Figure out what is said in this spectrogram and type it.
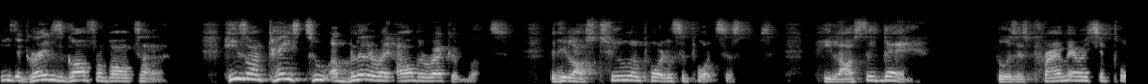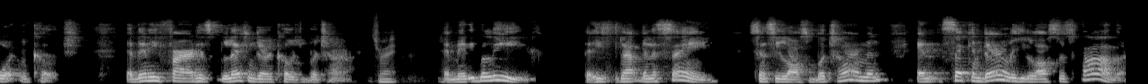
He's the greatest golfer of all time. He's on pace to obliterate all the record books. Then he lost two important support systems. He lost his dad, who was his primary support and coach. And then he fired his legendary coach, Butch Harmon. That's right. And many believe that he's not been the same since he lost Butch Harmon. And secondarily, he lost his father.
